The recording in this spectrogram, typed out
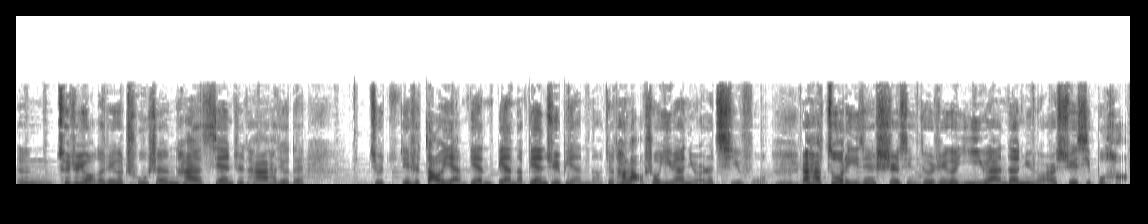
嗯，崔智友的这个出身，他限制他，他就得就也是导演编编的，编剧编的，就他嗯老受议员女儿的欺负。嗯然后他做了一件事情，就是这个议员的女儿学习不好，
